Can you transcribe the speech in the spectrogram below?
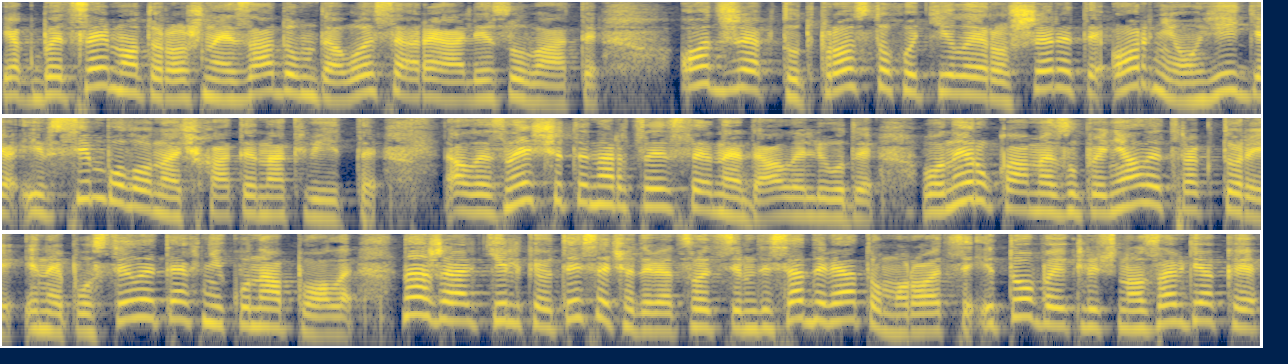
якби цей моторошний задум вдалося реалізувати. Отже, тут просто хотіли розширити орні угіддя, і всім було начхати на квіти. Але знищити нарциси не дали люди. Вони руками зупиняли трактори і не пустили техніку на поле. На жаль, тільки в 1979 році, і то виключно завдяки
